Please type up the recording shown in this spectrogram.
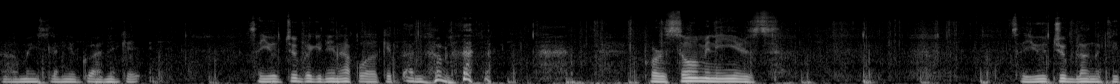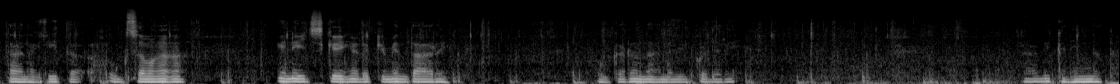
Amaze lang yung kuan ni kay sa YouTube lagi din ako akit na. For so many years. Sa YouTube lang nakita nakikita. Ug sa mga NHK nga documentary ug karon na nayud ko diri. Grabe kanindot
